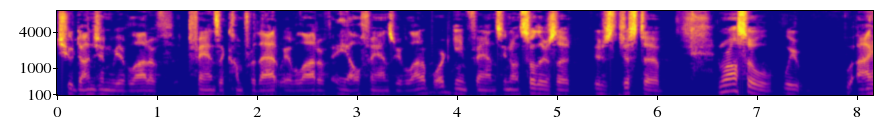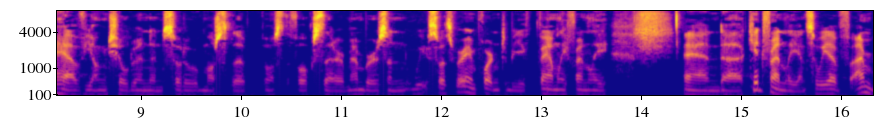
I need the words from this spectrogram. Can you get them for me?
True Dungeon, we have a lot of fans that come for that. We have a lot of AL fans. We have a lot of board game fans. You know, so there's a there's just a, and we're also we I have young children, and so do most of the most of the folks that are members, and we, so it's very important to be family friendly and uh, kid friendly. And so we have. I'm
